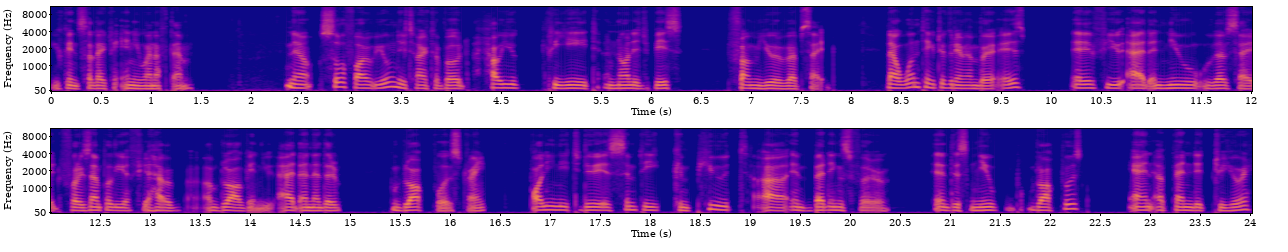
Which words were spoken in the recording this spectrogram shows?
you can select any one of them. Now, so far, we only talked about how you create a knowledge base from your website. Now, one thing to remember is if you add a new website, for example, if you have a blog and you add another blog post, right? All you need to do is simply compute uh, embeddings for uh, this new blog post and append it to your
